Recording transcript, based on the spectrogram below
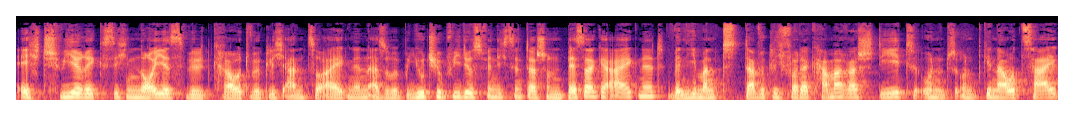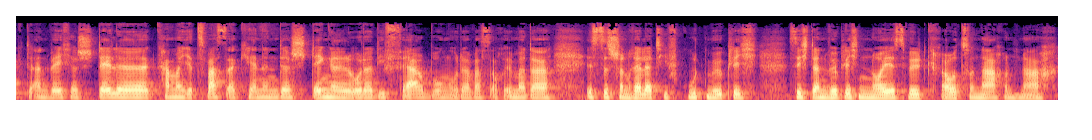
echt schwierig, sich ein neues Wildkraut wirklich anzueignen. Also YouTube-Videos, finde ich, sind da schon besser geeignet. Wenn jemand da wirklich vor der Kamera steht und, und genau zeigt, an welcher Stelle kann man jetzt was erkennen, der Stängel oder die Färbung oder was auch immer, da ist es schon relativ gut möglich, sich dann wirklich ein neues Wildkraut so nach und nach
